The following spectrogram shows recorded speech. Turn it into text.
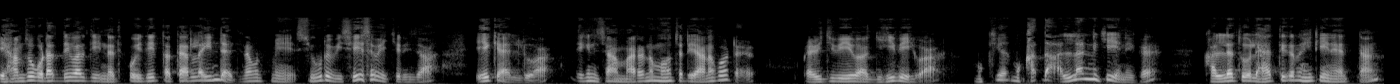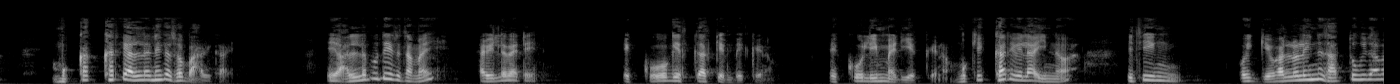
ඒ හැමසෝ ගොඩක් දේවල් තියෙන නැති කොයි දෙයක් අතහැරලා ඉන්න ඇති. නමුත් මේ සිවුර විශේෂ වෙච්ච නිසා ඒක ඇල්ලුවා. ඒක නිසා මරණ මොහොතට යනකොට පැවිදි වේවා ගිහි වේවා මොකද අල්ලන්නේ කියන එක කල්ැතුව ලැහැත්ති කරන හිටියේ නැත්තම් මොකක් හරි අල්ලන එක ස්වභාවිකයි. ඒ අල්ලපු දෙයට තමයි ඇවිල්ලා වැටෙන්නේ. එක්කෝ ගෙස්ගත් කෙම්බෙක් වෙනවා. එක්කෝ ලිම් මැඩියෙක් වෙනවා. මොකෙක් හරි වෙලා ඉන්නවා. ඉතින් ওই ගෙවල් වල ඉන්න සත්තු විලාම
